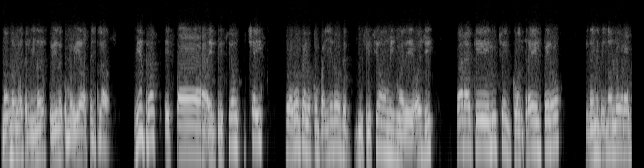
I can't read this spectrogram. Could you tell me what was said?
No, no la terminó destruyendo como había señalado. Mientras está en prisión, Chase provoca a los compañeros de prisión misma de Oji para que luchen contra él, pero finalmente no logra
